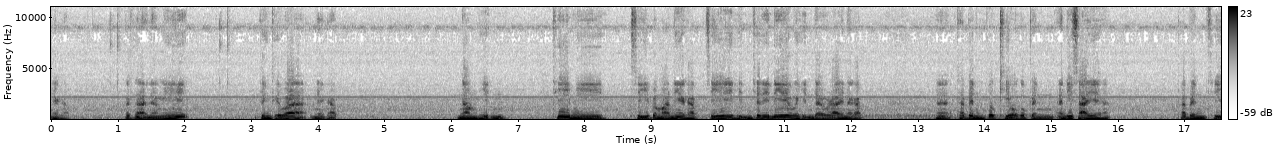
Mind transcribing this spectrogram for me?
นี่ครับลักษณะอย่างนี้ จึงถือว่าเนี่ยครับนำหินที่มี สีประมาณนี้ครับ สีหินชนิดนี้เรียกว่าหินไดไรนะครับนะถ้าเป็นพวกเขียวก็เป็นแอนดีไซด์ฮะถ้าเป็นสี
